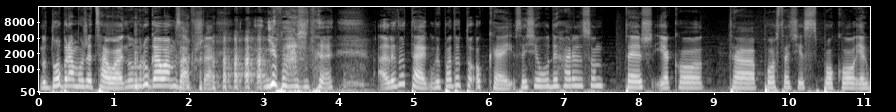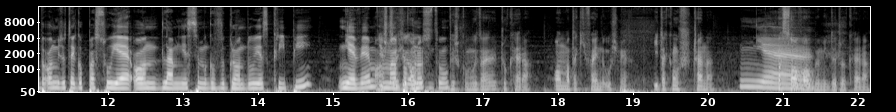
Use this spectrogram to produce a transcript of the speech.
No dobra, może cała, no mrugałam zawsze. Nieważne. Ale no tak, wypada to ok. W sensie Woody Harrelson też jako ta postać jest spoko, jakby on mi do tego pasuje, on dla mnie z samego wyglądu jest creepy. Nie wiem, on Jeszcze ma po prostu... Wiesz, komu tak? Jokera. On ma taki fajny uśmiech i taką szczenę. Nie. Pasowałby mi do Jokera.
